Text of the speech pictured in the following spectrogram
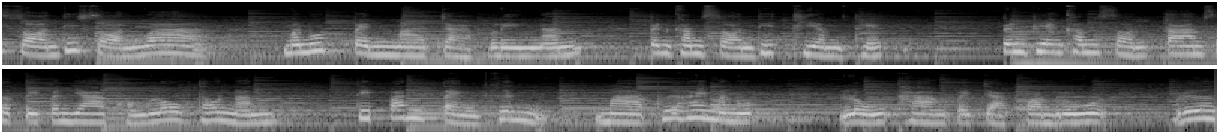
ำสอนที่สอนว่า มนุษย์เป็นมาจากลิงนั้น เป็นคำสอนที่เทียมเท็จ เป็นเพียงคำสอนตามสติปัญญาของโลกเท่านั้น ที่ปั้นแต่งขึ้นมาเพื่อให้มนุษย์หลงทางไปจากความรู้เรื่อง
